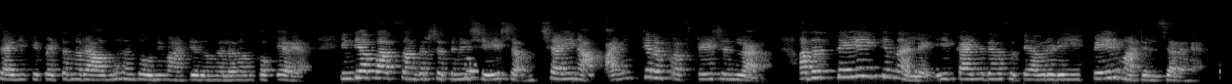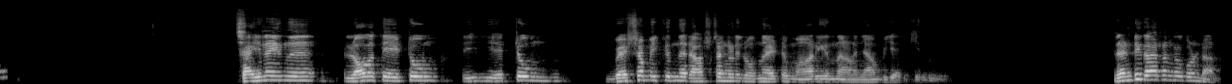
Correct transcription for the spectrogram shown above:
ചൈനയ്ക്ക് പെട്ടെന്ന് ഒരു ആഗ്രഹം തോന്നി മാറ്റിയതൊന്നുമല്ല നമുക്കൊക്കെ അറിയാം. ഇന്ത്യ പാക് സംഘർഷത്തിന് ശേഷം ചൈന ഭയങ്കര ഫ്രസ്ട്രേഷനിലാണ്. അത് തെളിയിക്കുന്നല്ലേ ഈ കഴിഞ്ഞ ദിവസത്തെ അവരുടെ ഈ പേര് മാറ്റൽ ചടങ്ങ്? ചൈന ഇന്ന് ലോകത്തെ ഏറ്റവും ഏറ്റവും വിഷമിക്കുന്ന രാഷ്ട്രങ്ങളിൽ ഒന്നായിട്ട് മാറിയെന്നാണ് ഞാൻ വിചാരിക്കുന്നത്. രണ്ട് കാരണങ്ങൾ കൊണ്ടാണ്.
